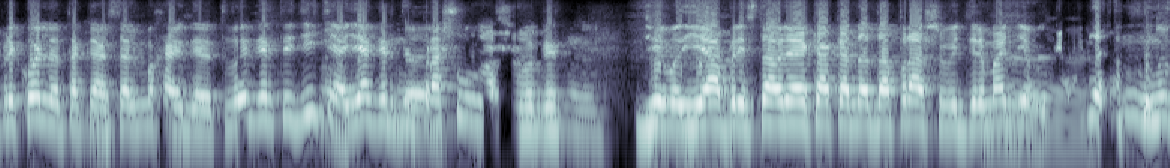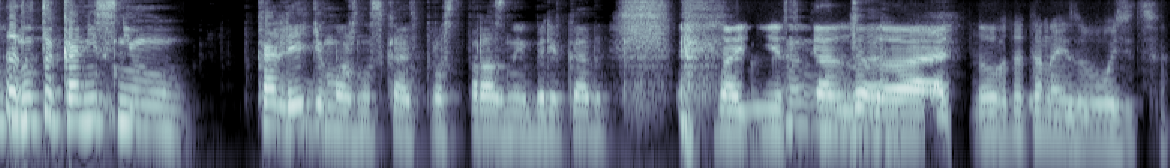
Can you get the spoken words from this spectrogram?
прикольно такая Сальма Хайек говорит, вы, говорит, идите, а я, говорит, Да. допрошу нашего, я представляю, как она допрашивает дерьмодемона. Да. Ну, ну так они с ним коллеги, можно сказать, просто по разные баррикады. Да не сказать. Ну, Вот это она и завозится.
